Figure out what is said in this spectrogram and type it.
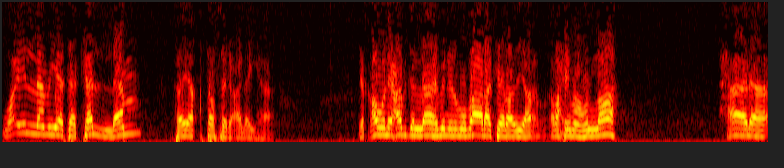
وإن لم يتكلم فيقتصر عليها. لقول عبد الله بن المبارك رحمه الله حال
